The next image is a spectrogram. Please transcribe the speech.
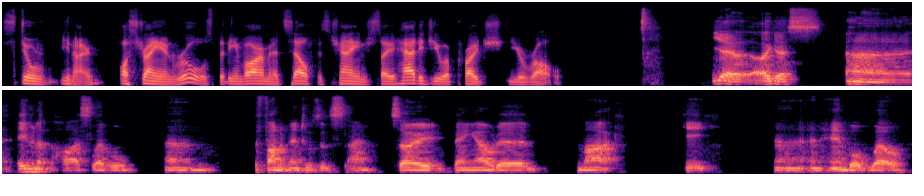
still, you know, Australian rules, but the environment itself has changed. So how did you approach your role? Yeah, I guess uh, even at the highest level, um, the fundamentals are the same. So being able to mark, kick, uh, and handball well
